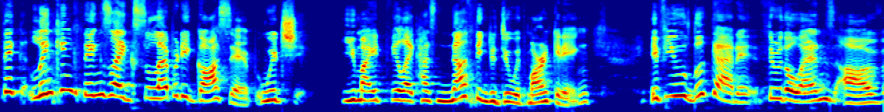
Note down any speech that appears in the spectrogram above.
think, linking things like celebrity gossip, which you might feel like has nothing to do with marketing. If you look at it through the lens of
